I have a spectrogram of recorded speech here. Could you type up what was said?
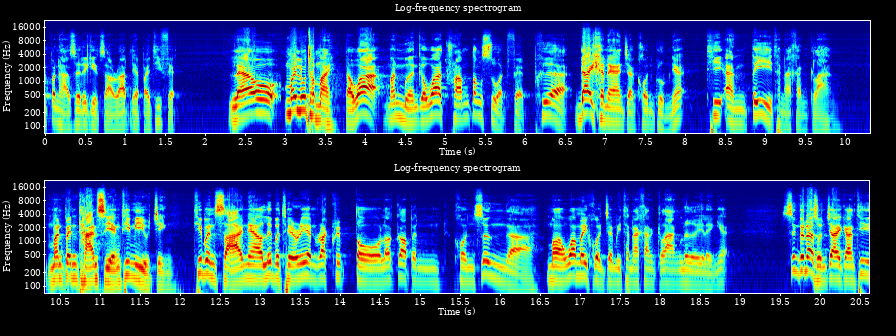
ษปัญหาเศรษฐกิจสหรัฐเนี่ยไปที่เฟด แล้วไม่รู้ทำไม แต่ว่ามันเหมือนกับว่าทรัมป์ต้องสวดเฟดเพื่อได้คะแนนจากคนกลุ่มนี้ที่แอนตี้ธนาคารกลาง มันเป็นฐานเสียงที่มีอยู่จริง ที่เป็นสายแนว libertarian รักคริปโต แล้วก็เป็นคนซึ่งออมองว่าไม่ควรจะมีธนาคารกลางเลยอะไรเงี้ยซึ่งก็น่าสนใจการที่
